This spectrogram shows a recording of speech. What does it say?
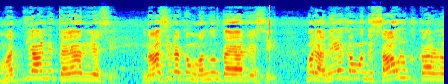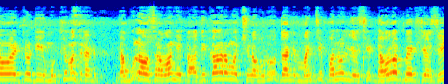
మద్యాన్ని తయారు చేసి నాసిరకం మందును తయారు చేసి మరి అనేక మంది సావులకు కారణమైనటువంటి ముఖ్యమంత్రి డబ్బులు అవసరమా? నీకు అధికారం వచ్చినప్పుడు దాన్ని మంచి పనులు చేసి డెవలప్మెంట్ చేసి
